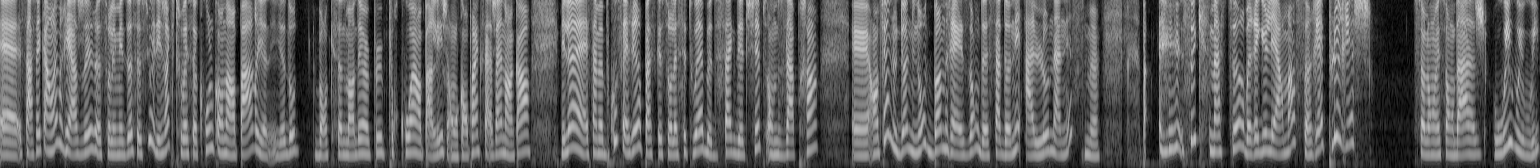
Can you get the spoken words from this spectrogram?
Euh, ça a fait quand même réagir sur les médias sociaux. Il y a des gens qui trouvaient ça cool qu'on en parle. Il y a, d'autres bon, qui se demandaient un peu pourquoi en parler. On comprend que ça gêne encore. Mais là, ça m'a beaucoup fait rire parce que sur le site web du sac de chips, on nous apprend, euh, en fait, on nous donne une autre bonne raison de s'adonner à l'onanisme. Ceux qui se masturbent régulièrement seraient plus riches selon un sondage. Oui, oui, oui.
